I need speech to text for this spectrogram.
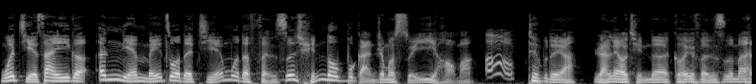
我解散一个 N 年没做的节目的粉丝群都不敢这么随意，好吗？哦，对不对啊？燃料群的各位粉丝们，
